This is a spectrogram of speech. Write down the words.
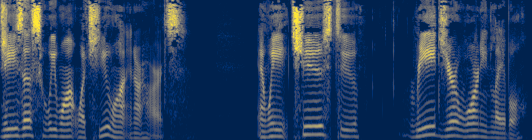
Jesus, we want what you want in our hearts. And we choose to read your warning label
